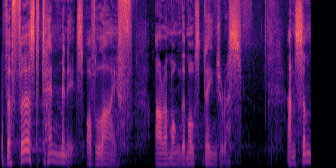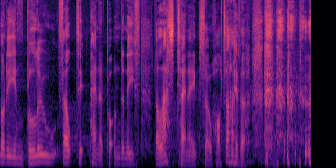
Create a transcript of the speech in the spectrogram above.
the first 10 minutes of life are among the most dangerous. And somebody in blue felt tip pen had put underneath, the last 10 ain't so hot either.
